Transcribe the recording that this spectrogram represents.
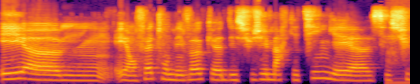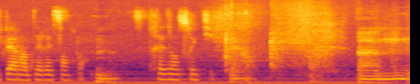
Et, euh, et, en fait, on évoque des sujets marketing et euh, c'est super intéressant. Hmm. C'est très instructif. Euh,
